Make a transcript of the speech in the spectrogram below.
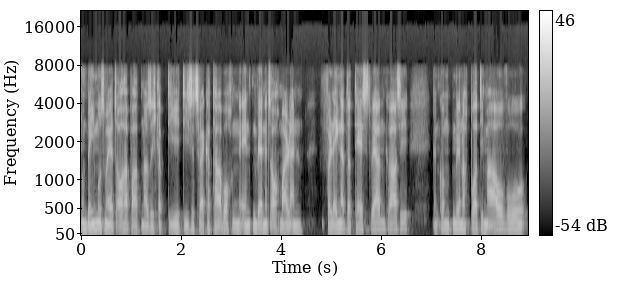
Und bei ihm muss man jetzt auch abwarten. Also ich glaube, die, diese zwei Katar-Wochenenden werden jetzt auch mal ein verlängerter Test werden quasi. Dann kommen wir nach Portimao, wo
